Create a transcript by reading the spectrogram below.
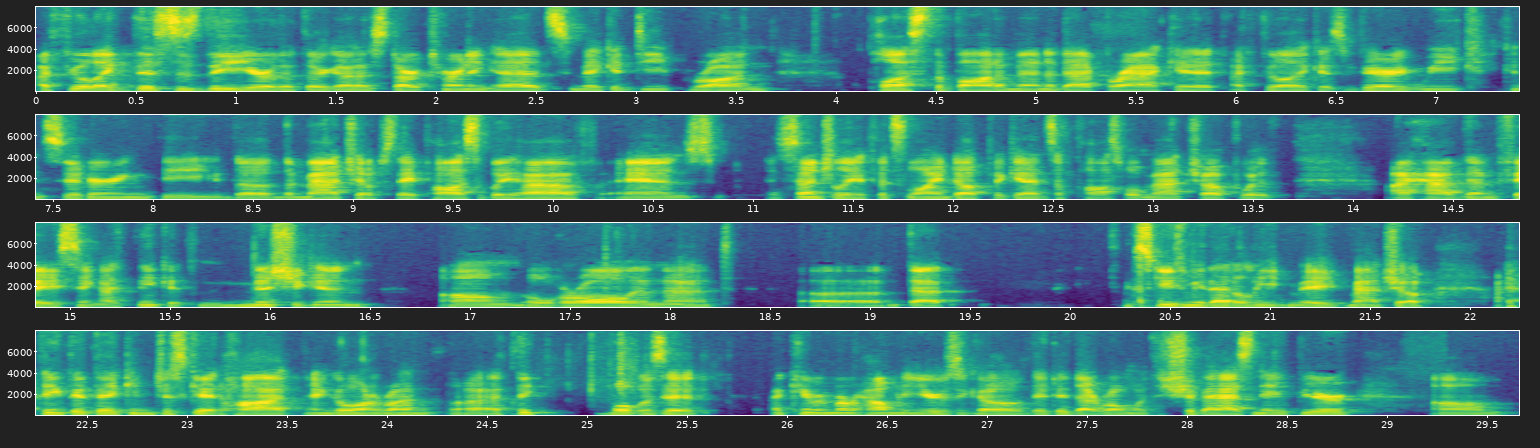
I feel like this is the year that they're going to start turning heads, make a deep run. Plus, the bottom end of that bracket, I feel like is very weak considering the the the matchups they possibly have, and essentially, if it's lined up against a possible matchup with, I have them facing. I think it's Michigan um, overall in that uh, that excuse me that elite mate matchup. I think that they can just get hot and go on a run. Uh, I think what was it? I can't remember how many years ago they did that run with Shabazz Napier. Um,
